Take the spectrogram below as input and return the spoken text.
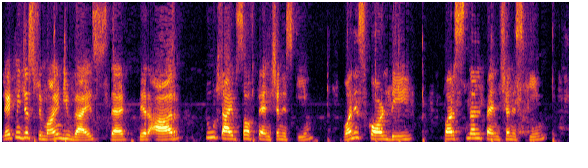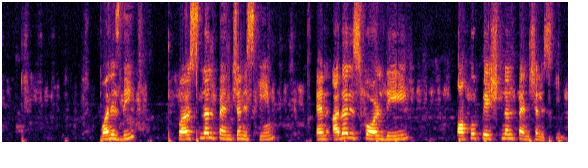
Let me just remind you guys that there are two types of pension scheme. One is called the personal pension scheme. One is the personal pension scheme and other is called the occupational pension scheme.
